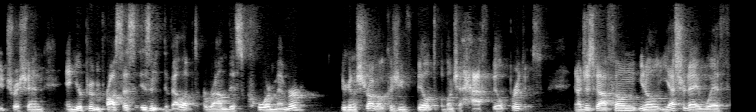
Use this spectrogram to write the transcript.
nutrition, and your proven process isn't developed around this core member, you're going to struggle because you've built a bunch of half-built bridges. And I just got a phone, you know, yesterday with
